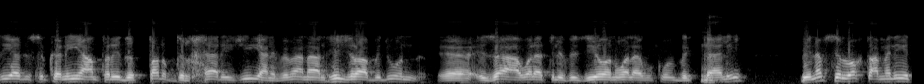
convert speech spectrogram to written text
زيادة سكانية عن طريق الطرد الخارجي يعني بمعنى الهجرة بدون آه، إذاعة ولا تلفزيون ولا بكون بالتالي. بنفس الوقت عملية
